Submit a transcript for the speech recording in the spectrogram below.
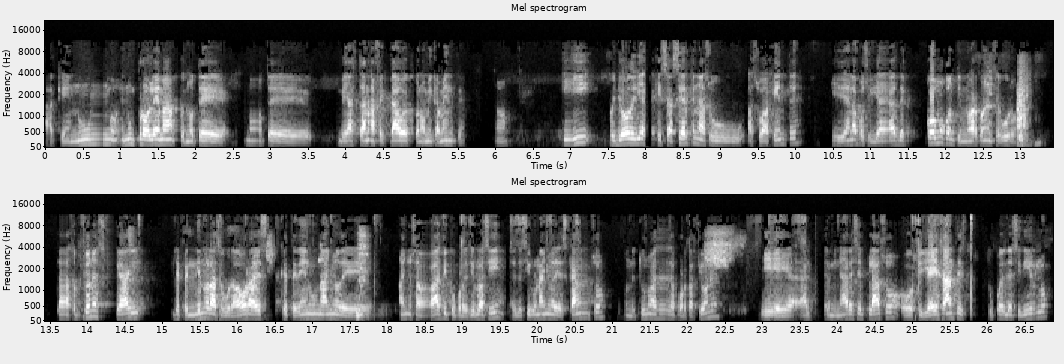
a que en un, en un problema pues no te, no te veas tan afectado económicamente, ¿no? Y pues yo diría que se acerquen a su, a su agente y vean la posibilidad de cómo continuar con el seguro. Las opciones que hay, dependiendo de la aseguradora, es que te den un año de año sabático, por decirlo así, es decir, un año de descanso, donde tú no haces aportaciones, y eh, al terminar ese plazo, o si ya es antes, tú puedes decidirlo,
